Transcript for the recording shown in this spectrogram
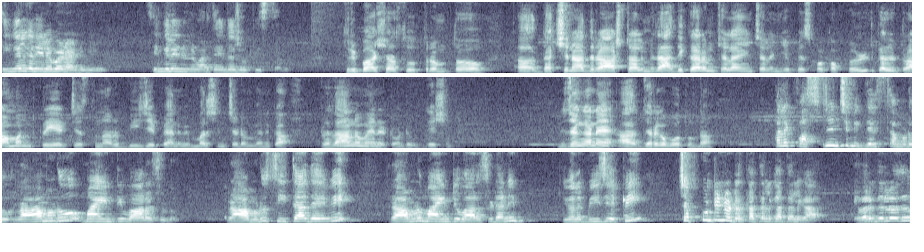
సింగిల్గా నిలబడండి మీరు. సింగిల్గా నిలబడితే ఏందో చూపిస్తారు. త్రిభాషా సూత్రంతో దక్షిణాది రాష్ట్రాల మీద అధికారం చెలాయించాలని చెప్పేసి ఒక పొలిటికల్ డ్రామాను క్రియేట్ చేస్తున్నారు బీజేపీ అని విమర్శించడం వెనుక ప్రధానమైనటువంటి ఉద్దేశం నిజంగానే జరగబోతుందా? వాళ్ళకి ఫస్ట్ నుంచి మీకు తెలుసు తమ్ముడు రాముడు మా ఇంటి వారసుడు. రాముడు సీతాదేవి రాముడు మా ఇంటి వారసుడు అని ఇవాళ బీజేపీ చెప్పుకుంటూనే కథలు కథలుగా. ఎవరికి తెలియదు?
